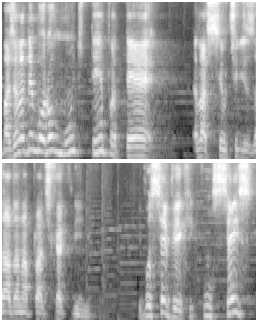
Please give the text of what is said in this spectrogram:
Mas ela demorou muito tempo até ela ser utilizada na prática clínica. E você vê que com seis,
